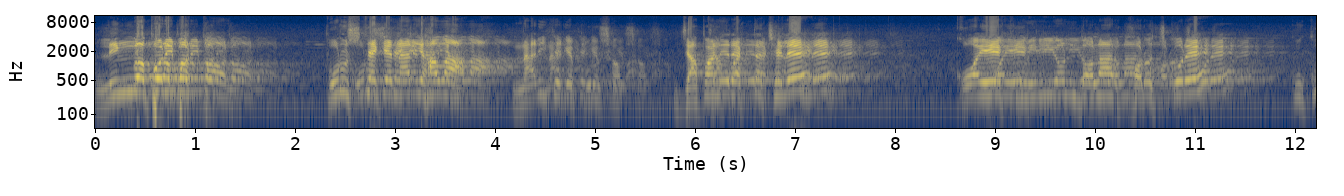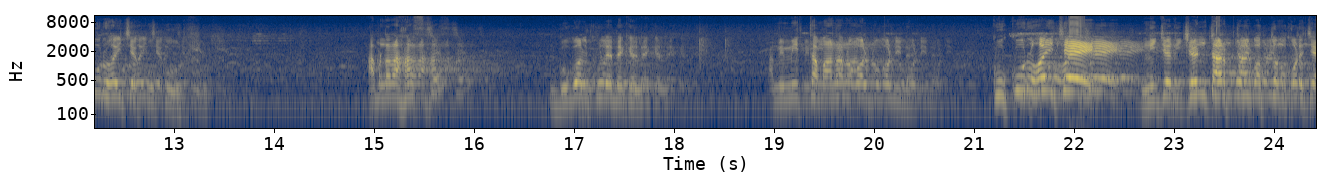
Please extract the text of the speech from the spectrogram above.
লিঙ্গ পরিবর্তন। পুরুষ থেকে নারী হওয়া, নারী থেকে পুরুষ হওয়া। জাপানের একটা ছেলে কয়েক মিলিয়ন ডলার খরচ করে কুকুর হয়েছে কুকুর। আপনারা হাসছেন? গুগল খুলে দেখে আমি মিথ্যা বানানো গল্প বলি না। কুকুর হয়েছে, নিজের জেন্টার পরিবর্তন করেছে,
